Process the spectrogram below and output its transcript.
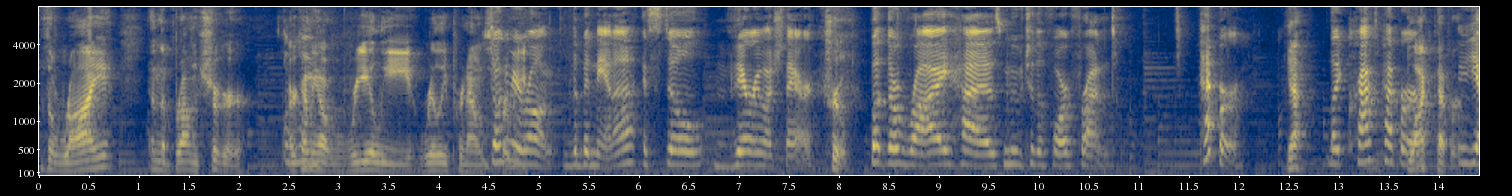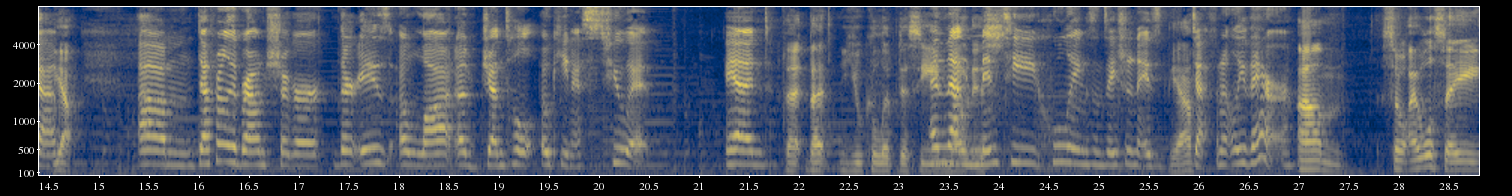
the rye and the brown sugar are coming out really, really pronounced. Don't get me wrong, the banana is still very much there, True. but the rye has moved to the forefront. Pepper, Yeah. like cracked pepper, Black pepper. Yeah. Yeah. Um, definitely the brown sugar. There is a lot of gentle oakiness to it, and That that eucalyptusy and that minty cooling sensation is Yeah. definitely there. Um, so I will say,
